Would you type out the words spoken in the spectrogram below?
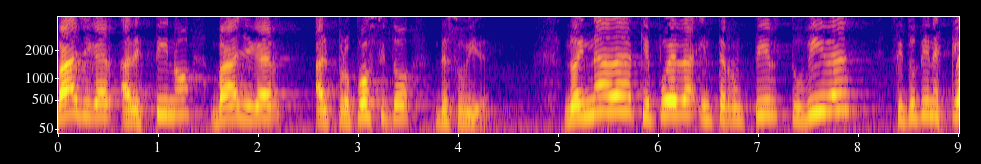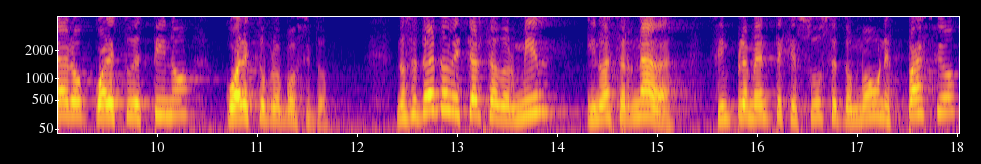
va a llegar a destino, va a llegar al propósito de su vida. No hay nada que pueda interrumpir tu vida si tú tienes claro cuál es tu destino, cuál es tu propósito. No se trata de echarse a dormir y no hacer nada. Simplemente Jesús se tomó un espacio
